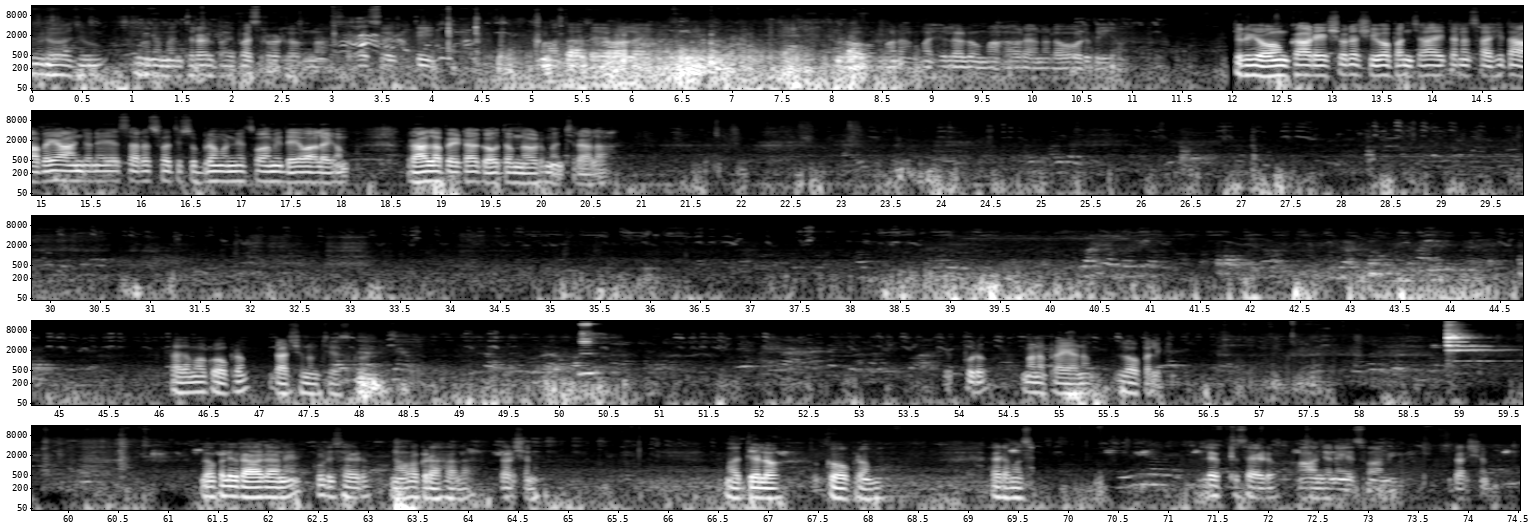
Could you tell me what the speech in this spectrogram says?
ఈరోజు మన మంచిరాల బైపాస్ రోడ్లో ఉన్న సరస్వతి మాతా దేవాలయంలో మన మహిళలు మహారాణుల ఓడిబియ్యం. శ్రీ ఓంకారేశ్వర శివ పంచాయతన సహిత అభయ ఆంజనేయ సరస్వతి సుబ్రహ్మణ్య స్వామి దేవాలయం రాళ్ళపేట గౌతమ్ నగర్ మంచిరాల ప్రథమ గోపురం దర్శనం చేసుకోండి. ఇప్పుడు మన ప్రయాణం లోపలికి. లోపలికి రాగానే కుడి సైడు నవగ్రహాల దర్శనం. మధ్యలో గోపురము ఎడమ లెఫ్ట్ సైడు ఆంజనేయ స్వామి దర్శనం.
